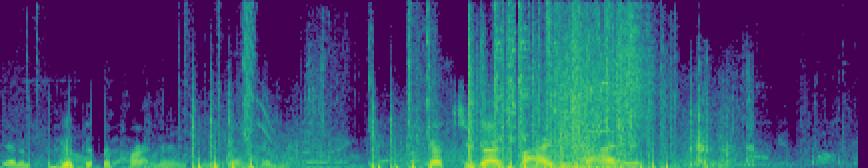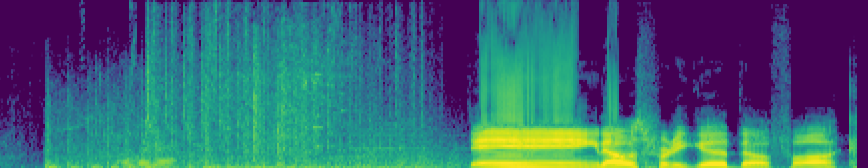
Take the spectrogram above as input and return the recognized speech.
Get him. Get the partner. Got him. Got two guys behind you. Behind you. Over there. Dang, that was pretty good though. Fuck.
